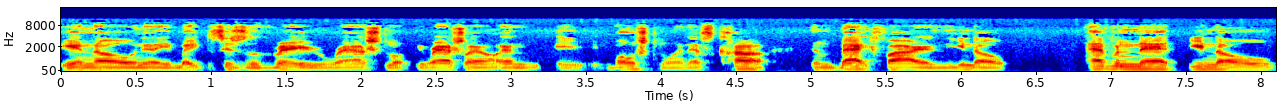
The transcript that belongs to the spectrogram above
you know, and then they make decisions very irrational, irrational and emotional, and that's kind of them backfiring. You know, having that, you know,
